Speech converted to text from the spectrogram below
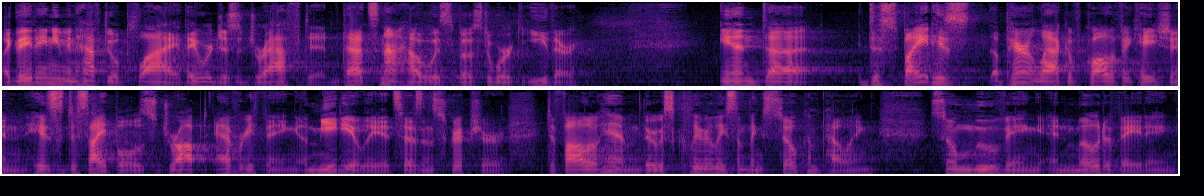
Like they didn't even have to apply, they were just drafted. That's not how it was supposed to work either. And uh, despite his apparent lack of qualification, his disciples dropped everything immediately, it says in Scripture, to follow him. There was clearly something so compelling, so moving, and motivating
